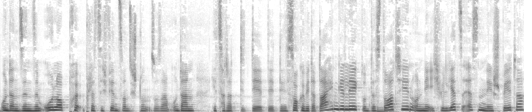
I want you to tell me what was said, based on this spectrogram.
und dann sind sie im Urlaub pr- plötzlich 24 Stunden zusammen. Und dann, jetzt hat er die, die, die, Socke wieder dahin gelegt und das dorthin und nee, ich will jetzt essen, nee, später.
